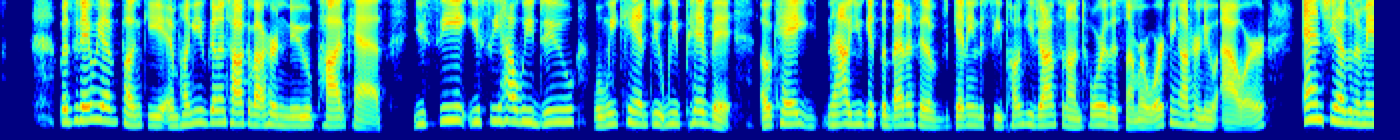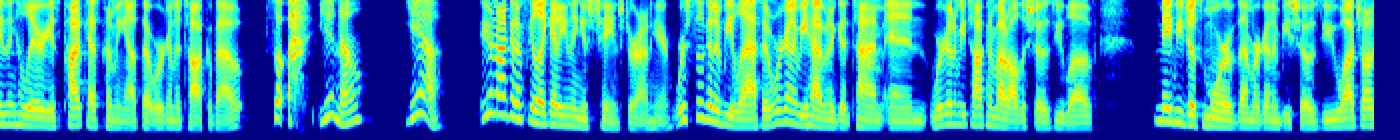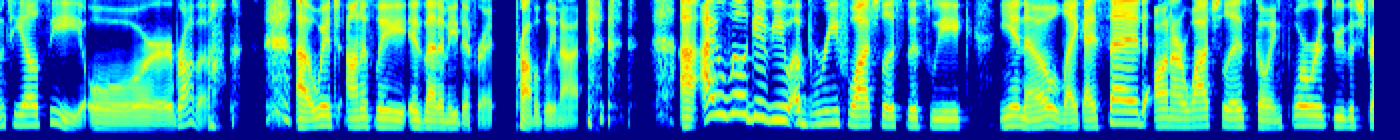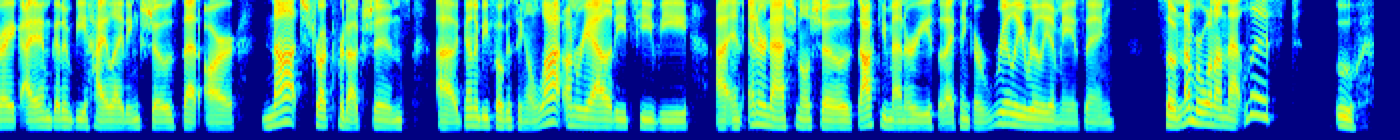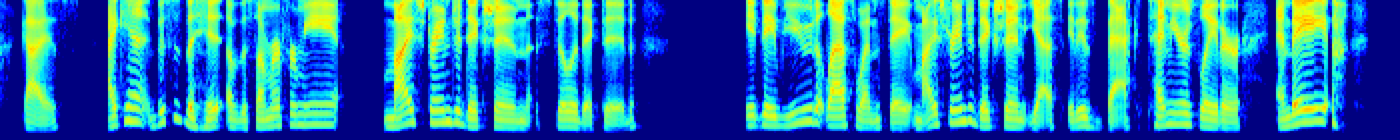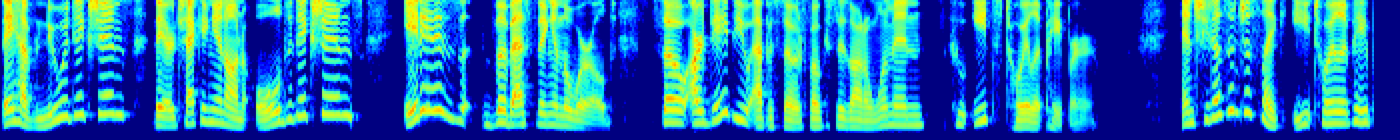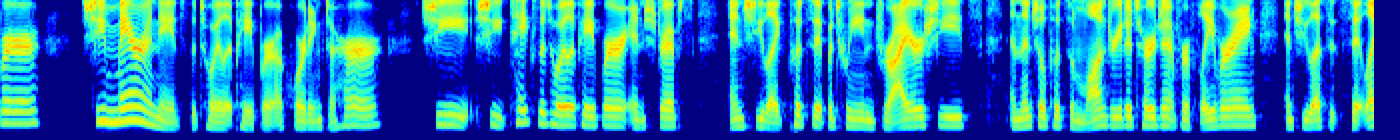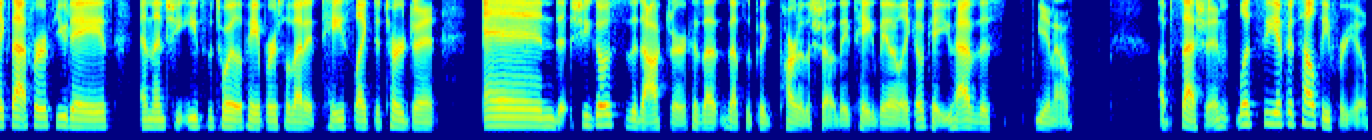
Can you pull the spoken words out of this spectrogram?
But today we have Punkie, and Punkie's going to talk about her new podcast. You see, you see how we do when we can't do, we pivot. Okay, now you get the benefit of getting to see Punkie Johnson on tour this summer, working on her new hour, and she has an amazing, hilarious podcast coming out that we're going to talk about. So, you know, yeah, you're not going to feel like anything has changed around here. We're still going to be laughing. We're going to be having a good time. And we're going to be talking about all the shows you love. Maybe just more of them are going to be shows you watch on TLC or Bravo. uh, which honestly, is that any different? Probably not. Uh, I will give you a brief watch list this week. You know, like I said, on our watch list going forward through the strike, I am going to be highlighting shows that are not struck productions, uh, going to be focusing a lot on reality TV uh, and international shows, documentaries that I think are really, really amazing. So, number one on that list, ooh, guys, I can't, this is the hit of the summer for me. My Strange Addiction, Still Addicted. It debuted last Wednesday. My Strange Addiction, yes, it is back 10 years later and they they have new addictions. They are checking in on old addictions. It is the best thing in the world. So, our debut episode focuses on a woman who eats toilet paper. And she doesn't just like eat toilet paper, she marinades the toilet paper according to her. She she takes the toilet paper and strips and she like puts it between dryer sheets and then she'll put some laundry detergent for flavoring and she lets it sit like that for a few days and then she eats the toilet paper so that it tastes like detergent and she goes to the doctor because that, that's a big part of the show. They take they're like okay you have this you know obsession. Let's see if it's healthy for you.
